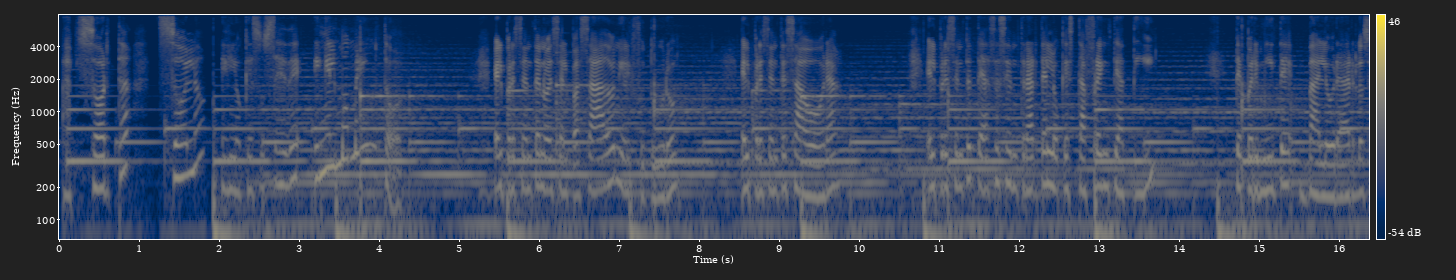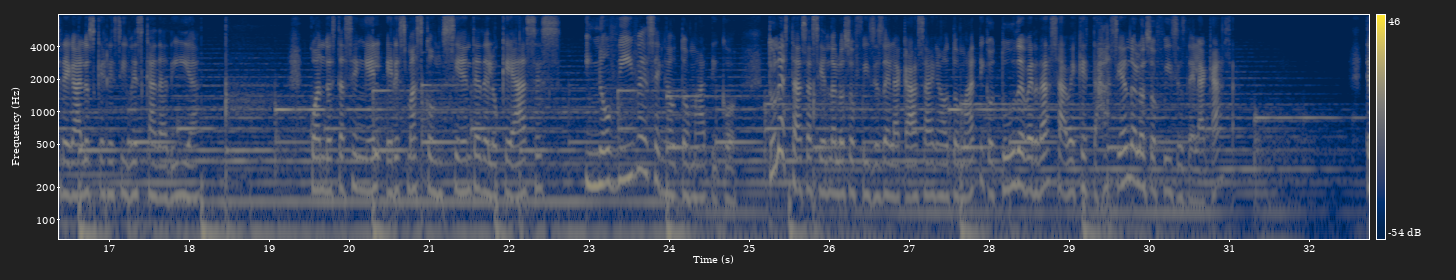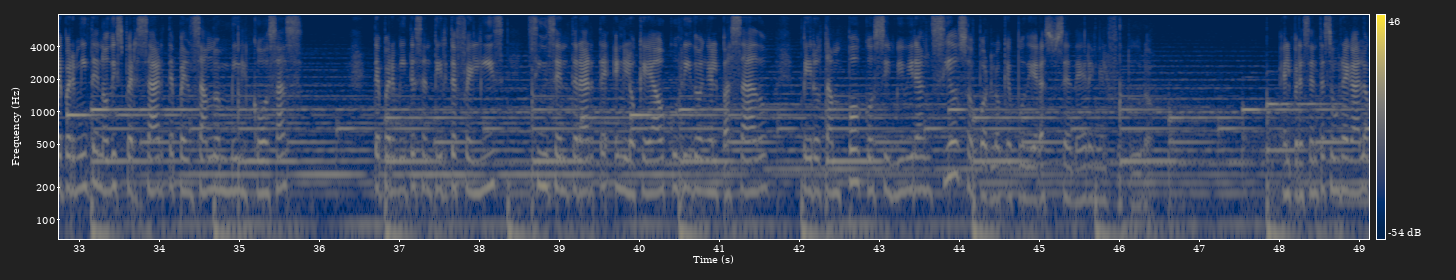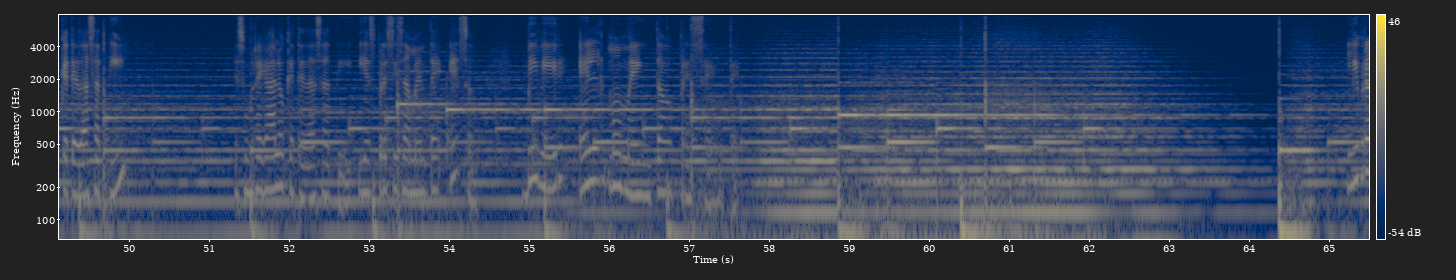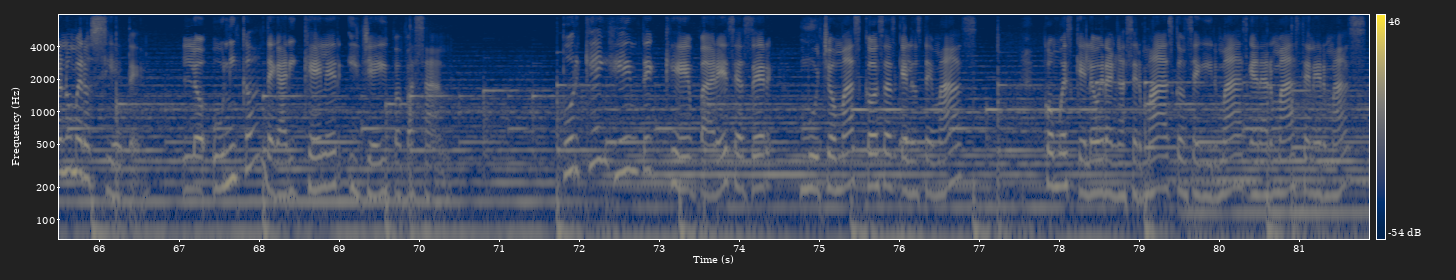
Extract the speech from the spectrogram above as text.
absorta solo en lo que sucede en el momento. El presente no es el pasado ni el futuro. El presente es ahora. El presente te hace centrarte en lo que está frente a ti te permite valorar los regalos que recibes cada día. Cuando estás en Él eres más consciente de lo que haces y no vives en automático. Tú no estás haciendo los oficios de la casa en automático, tú de verdad sabes que estás haciendo los oficios de la casa. Te permite no dispersarte pensando en mil cosas te permite sentirte feliz sin centrarte en lo que ha ocurrido en el pasado, pero tampoco sin vivir ansioso por lo que pudiera suceder en el futuro. El presente es un regalo que te das a ti, es un regalo que te das a ti y es precisamente eso, vivir el momento presente. Libro número 7. Lo único de Gary Keller y Jay Papasan. ¿Por qué hay gente que parece hacer mucho más cosas que los demás? ¿Cómo es que logran hacer más, conseguir más, ganar más, tener más?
